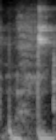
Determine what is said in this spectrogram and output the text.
the night.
